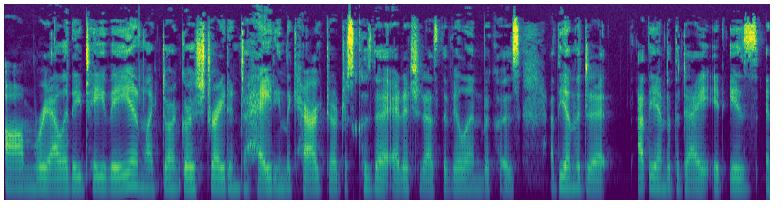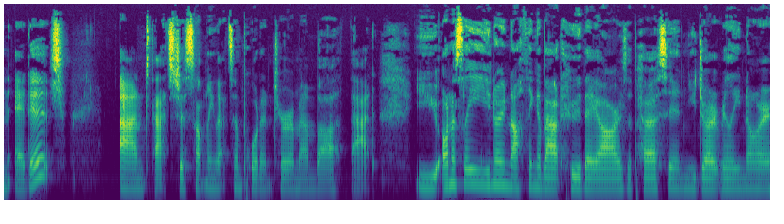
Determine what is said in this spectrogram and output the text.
um, reality TV and like don't go straight into hating the character just because they're edited as the villain because at the end of the day, at the end of the day, it is an edit and that's just something that's important to remember that you honestly, you know nothing about who they are as a person. You don't really know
